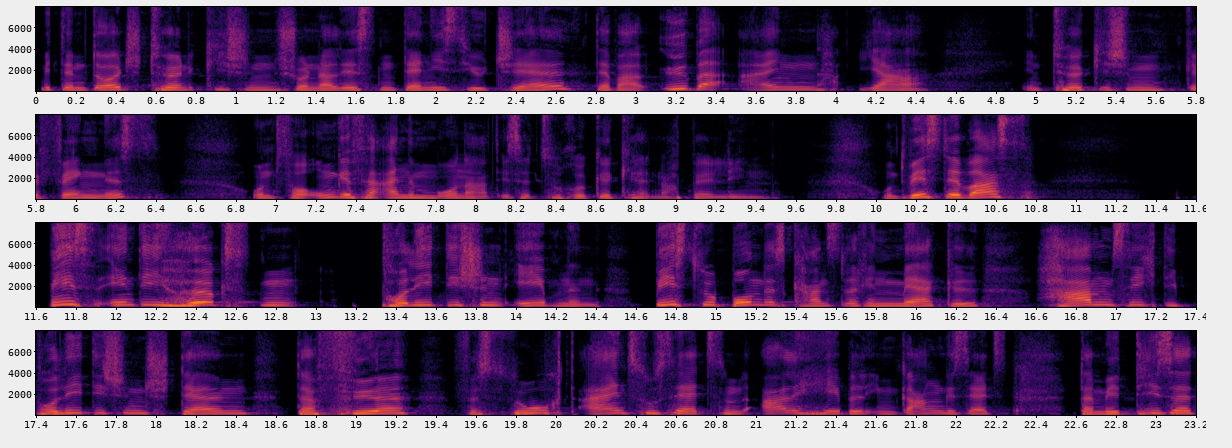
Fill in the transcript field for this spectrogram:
mit dem deutsch-türkischen Journalisten Dennis Yücel, der war über ein Jahr in türkischem Gefängnis und vor ungefähr einem Monat ist er zurückgekehrt nach Berlin. Und wisst ihr was? Bis in die höchsten politischen Ebenen, bis zur Bundeskanzlerin Merkel, haben sich die politischen Stellen dafür versucht einzusetzen und alle Hebel in Gang gesetzt, damit dieser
